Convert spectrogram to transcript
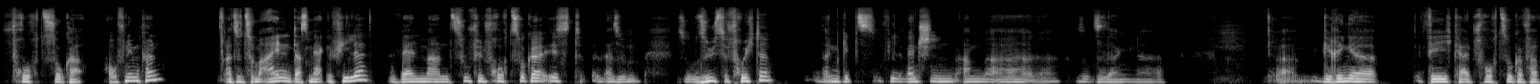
Fruchtzucker aufnehmen können. Also zum einen, das merken viele, wenn man zu viel Fruchtzucker isst, also so süße Früchte, dann gibt's viele Menschen haben äh, sozusagen eine äh, geringe Fähigkeit, Fruchtzucker ver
